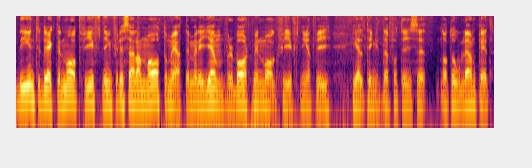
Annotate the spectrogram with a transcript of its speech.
det är ju inte direkt en matförgiftning för det är sällan mat de äter men det är jämförbart med en magförgiftning att vi helt enkelt har fått i sig något olämpligt.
